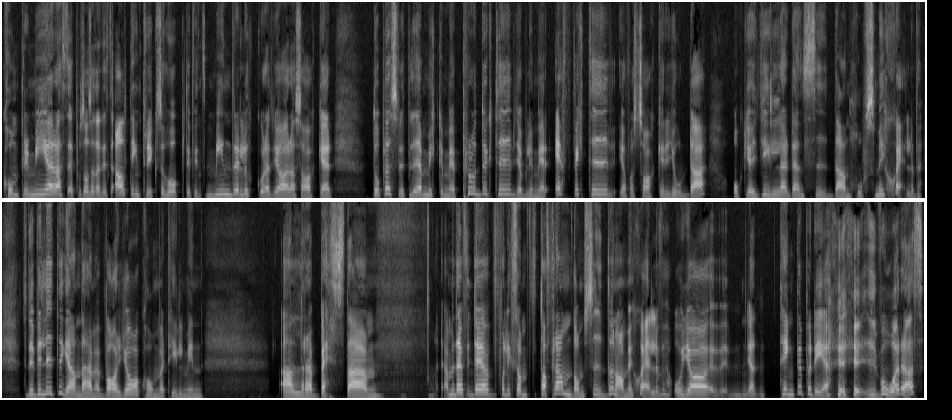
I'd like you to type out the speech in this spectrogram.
komprimeras på så sätt att allting trycks ihop, det finns mindre luckor att göra saker. Då plötsligt blir jag mycket mer produktiv, jag blir mer effektiv, jag får saker gjorda och jag gillar den sidan hos mig själv. Så Det är väl lite grann det här med var jag kommer till min allra bästa ja, men där, där jag får liksom ta fram de sidorna av mig själv. Och jag, jag tänkte på det i våras.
